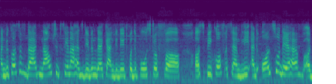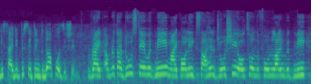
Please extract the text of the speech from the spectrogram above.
And because of that, now Shiv Sena has given their candidate for the post of uh, uh, Speaker of Assembly and also they have decided to sit into the opposition. Right, Amrita, do stay with me. My colleague Sahil Joshi also on the phone line with me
